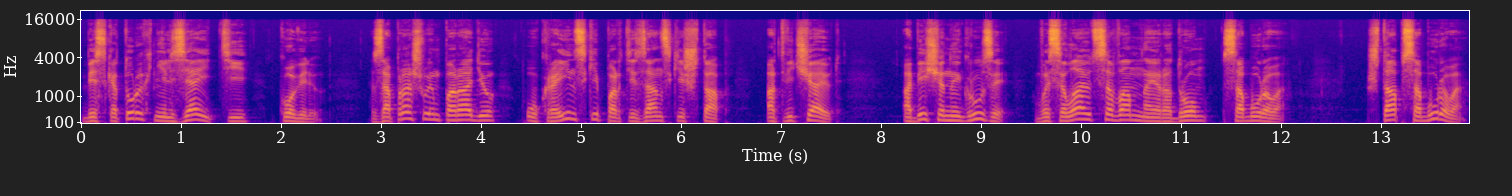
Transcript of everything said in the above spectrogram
без которых нельзя идти к Ковелю. Запрашиваем по радио украинский партизанский штаб. Отвечают, обещанные грузы высылаются вам на аэродром Сабурова. Штаб Сабурова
